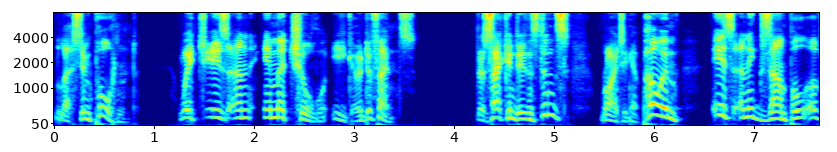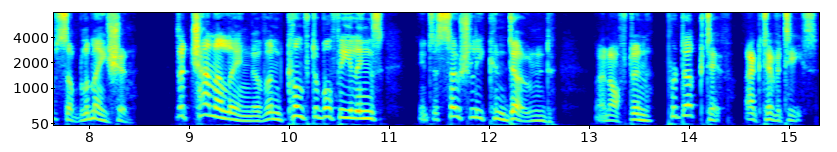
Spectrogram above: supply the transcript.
less important, which is an immature ego defense. The second instance, writing a poem, is an example of sublimation, the channeling of uncomfortable feelings into socially condoned and often productive activities,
